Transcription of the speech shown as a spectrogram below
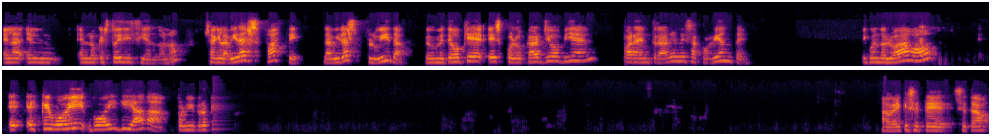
en, lo que estoy diciendo, ¿no? O sea que la vida es fácil, la vida es fluida. Lo que me tengo que es colocar yo bien para entrar en esa corriente. Y cuando lo hago, e, es, que voy, voy guiada por mi propio A ver que se te se traba.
